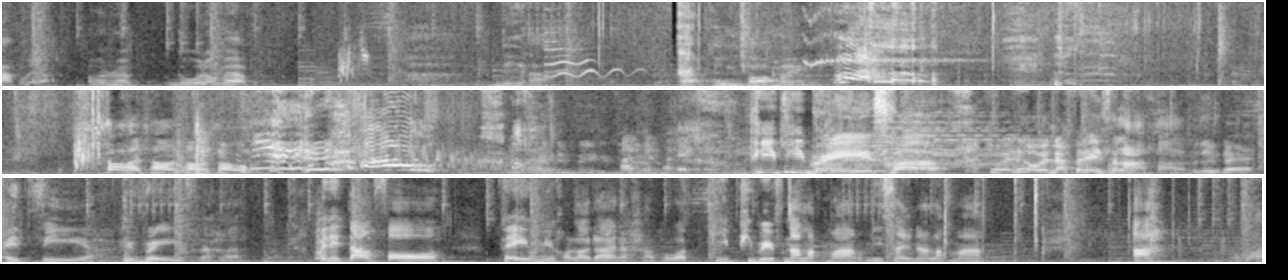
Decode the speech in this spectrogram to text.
ากเลยอะมันแบบดูแล้วแบบ ดีค่ะ กัดพุ่มชอบไหม ชอบค่ะชอบชอบชอบ เอกใครเป็นพระเอกในนี้พี่พี่เบรฟค่ะเขาเป็นเขาเป็นนักแสดงอิสระค่ะอยู่ในไอจีพี่เบรฟนะคะ ไปติดตามฟอร์พระเอกมีของเราได้นะคะ เพราะว่าพี่พี่เบรฟน่ารักมากนิสัยน่ารักมากอะแต่ว่า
